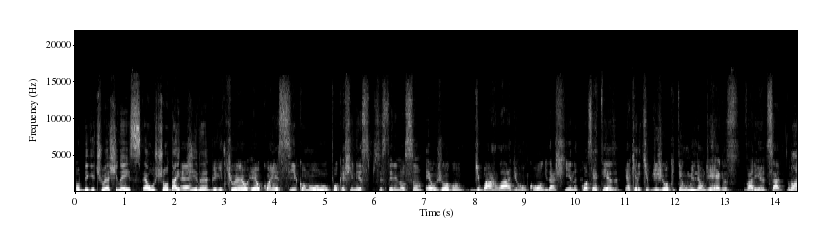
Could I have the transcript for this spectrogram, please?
O Big Two é chinês, é o show da ID, né? Big Two eu, eu conheci como poker chinês, pra vocês terem noção. É o jogo de bar lá, de Hong Kong, da China. Com certeza, é aquele tipo de jogo que tem um milhão de regras variantes, sabe? Então, Nossa,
